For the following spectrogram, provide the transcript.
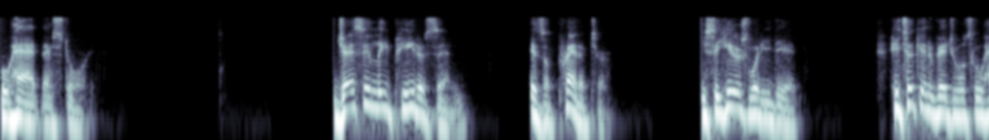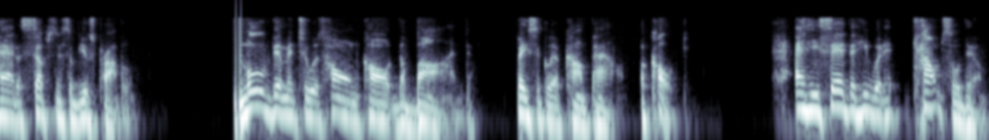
who had their story. Jesse Lee Peterson is a predator. You see, here's what he did he took individuals who had a substance abuse problem, moved them into his home called the Bond, basically a compound, a cult. And he said that he would counsel them,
